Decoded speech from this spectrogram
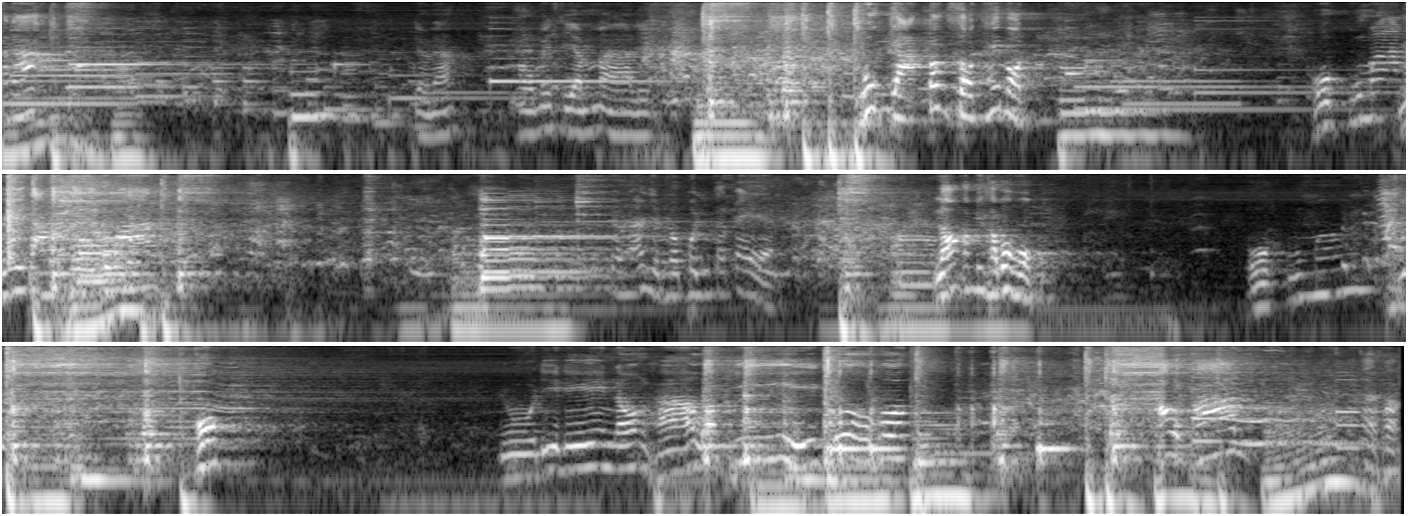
มาเลย ทุกอย่างต้องสดให้หมดโอ้กูมามีแต่กุมารเดี๋ยวนะอย่านมปยุกาแต่ร้องคำมีคำว่าหกโอ้กูมาหกอยู่ดีๆ น้องหาว่าพี่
